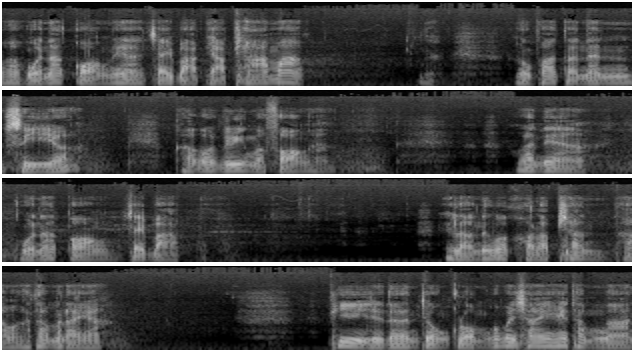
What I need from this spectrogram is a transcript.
ว่าหัวหน้ากองเนี่ยใจบาปหยาบช้ามากหลวงพ่อตอนนั้นสีเยอะเขาก็วิ่งมาฟ้องว่าเนี่ยหัวหน้ากองใจบาป เรานึกว่าคอร์รัปชันถามว่าเขาทำอะไรอะ พี่จะเดินจงกรมก็ไม่ใช้ให้ทำงาน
